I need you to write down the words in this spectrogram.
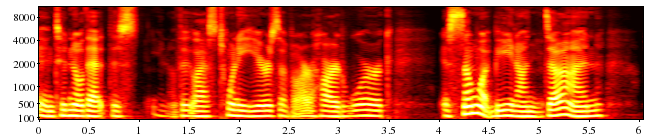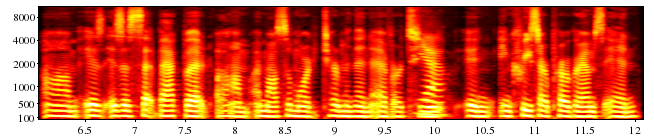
and to know that this, you know, the last 20 years of our hard work is somewhat being undone um, is, is a setback, but um, I'm also more determined than ever to Yeah. in, increase our programs and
